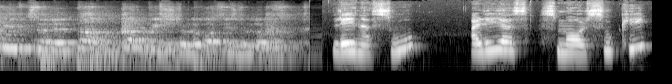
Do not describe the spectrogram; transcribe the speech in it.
gibt's ja nicht. Na, da bist du, was ist denn los? Lena Su alias Small Suki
